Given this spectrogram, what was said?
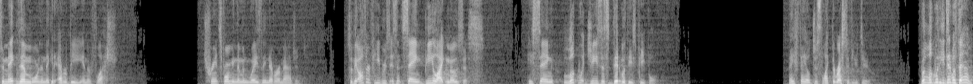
to make them more than they could ever be in their flesh, transforming them in ways they never imagined. So the author of Hebrews isn't saying, be like Moses. He's saying, look what Jesus did with these people. They failed just like the rest of you do. But look what he did with them.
